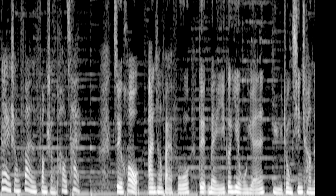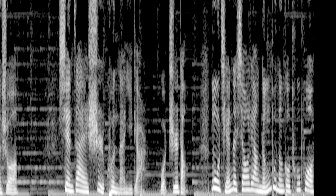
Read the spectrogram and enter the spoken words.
盖上饭，放上泡菜。最后，安藤百福对每一个业务员语重心长地说：“现在是困难一点儿，我知道，目前的销量能不能够突破，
